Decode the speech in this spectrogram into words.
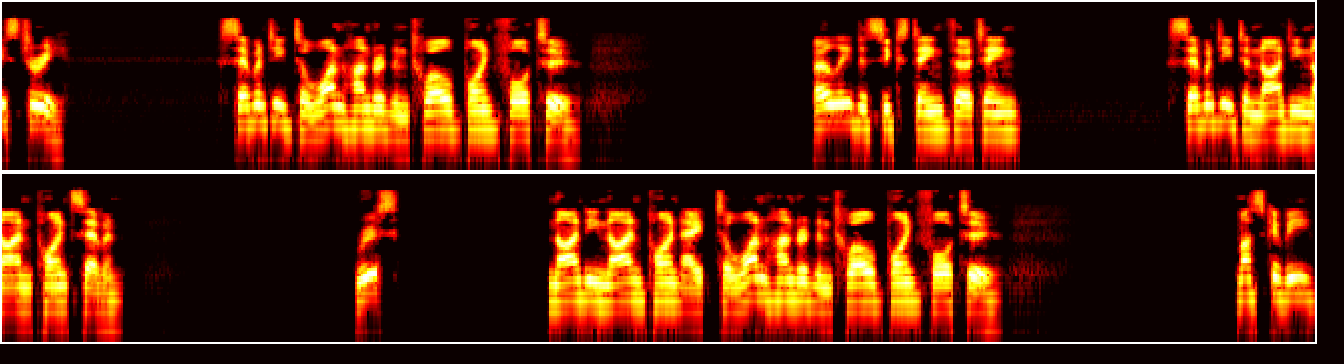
History. 70 to 112.42 Early to 1613 70 to 99.7 Rus. 99.8 to 112.42 Muscovy.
